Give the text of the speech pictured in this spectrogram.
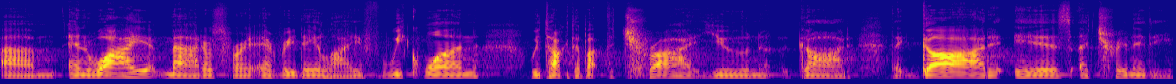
um, and why it matters for everyday life. Week one, we talked about the triune God, that God is a Trinity.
